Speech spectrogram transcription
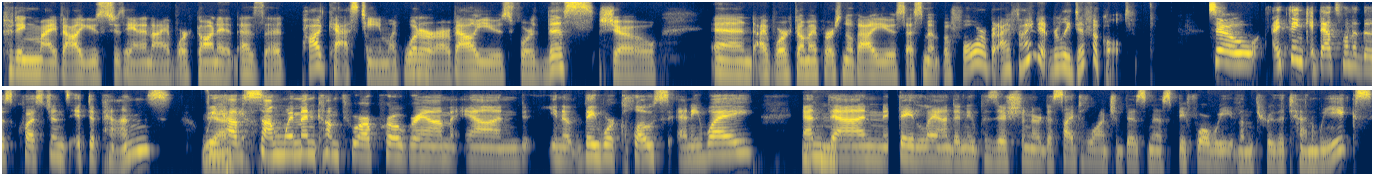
putting my values, Suzanne and I have worked on it as a podcast team. Like, what are mm-hmm. our values for this show? And I've worked on my personal value assessment before, but I find it really difficult. So I think that's one of those questions. It depends. We yeah. have some women come through our program and, you know, they were close anyway and mm-hmm. then they land a new position or decide to launch a business before we even through the 10 weeks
